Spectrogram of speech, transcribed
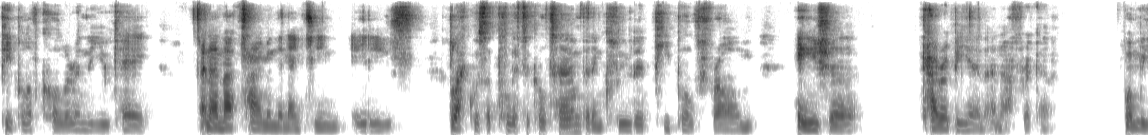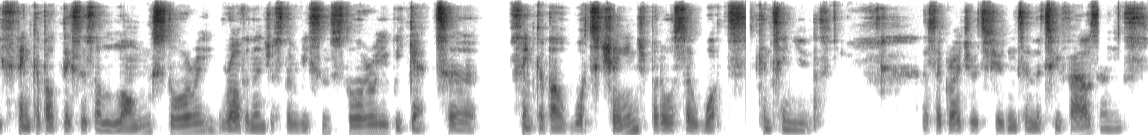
people of colour in the UK. And at that time in the 1980s, black was a political term that included people from Asia, Caribbean, and Africa. When we think about this as a long story rather than just a recent story, we get to think about what's changed, but also what's continued. As a graduate student in the 2000s,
